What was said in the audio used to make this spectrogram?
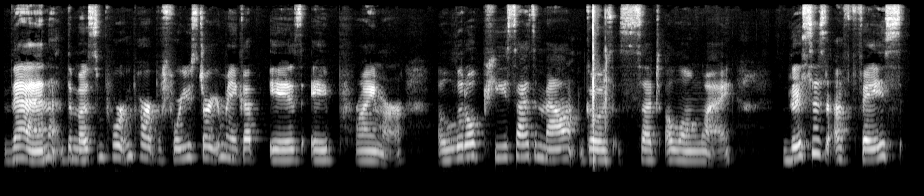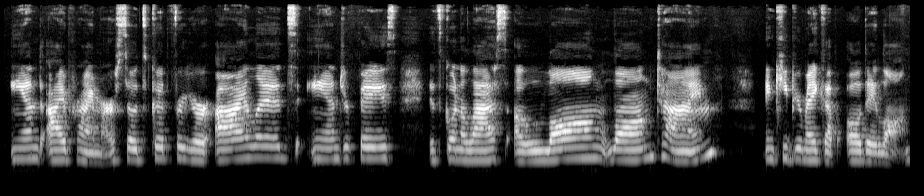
Then, the most important part before you start your makeup is a primer. A little pea-size amount goes such a long way. This is a face and eye primer, so it's good for your eyelids and your face. It's going to last a long, long time and keep your makeup all day long.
